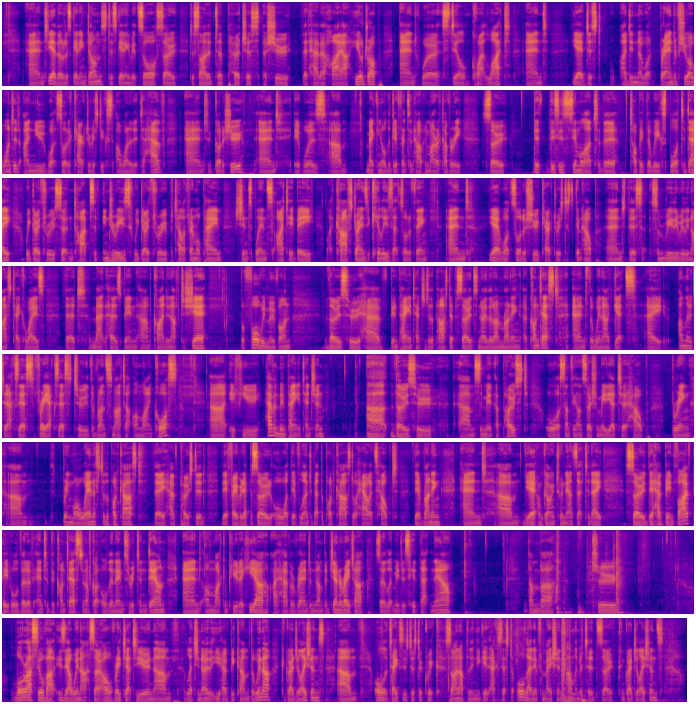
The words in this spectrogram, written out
And yeah, they were just getting DOMs, just getting a bit sore, so decided to purchase a shoe that had a higher heel drop and were still quite light and yeah, just I didn't know what brand of shoe I wanted. I knew what sort of characteristics I wanted it to have, and got a shoe, and it was um, making all the difference and helping my recovery. So th- this is similar to the topic that we explore today. We go through certain types of injuries. We go through patellofemoral pain, shin splints, ITB, like calf strains, Achilles, that sort of thing, and yeah, what sort of shoe characteristics can help. And there's some really, really nice takeaways that Matt has been um, kind enough to share. Before we move on, those who have been paying attention to the past episodes know that I'm running a contest, and the winner gets a unlimited access, free access to the Run Smarter online course. Uh, if you haven't been paying attention, uh, those who um, submit a post or something on social media to help bring um, bring more awareness to the podcast. They have posted their favorite episode or what they've learned about the podcast or how it's helped their running. And um, yeah, I'm going to announce that today. So there have been five people that have entered the contest, and I've got all their names written down. And on my computer here, I have a random number generator. So let me just hit that now. Number two. Laura Silva is our winner. So I'll reach out to you and um, let you know that you have become the winner. Congratulations. Um, all it takes is just a quick sign up, and then you get access to all that information unlimited. So, congratulations.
